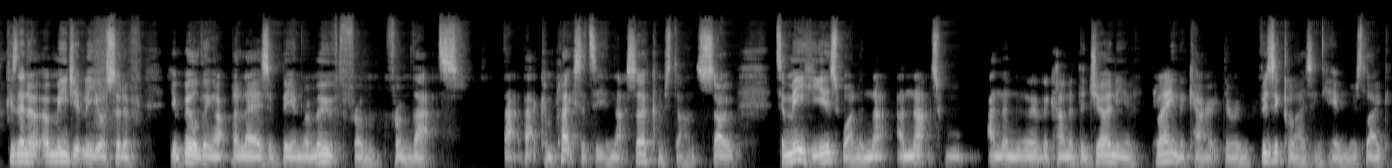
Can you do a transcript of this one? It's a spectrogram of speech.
Because then uh, immediately you're sort of you're building up the layers of being removed from from that that that complexity in that circumstance. So to me, he is one, and that and that's and then the, the kind of the journey of playing the character and physicalizing him was like,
